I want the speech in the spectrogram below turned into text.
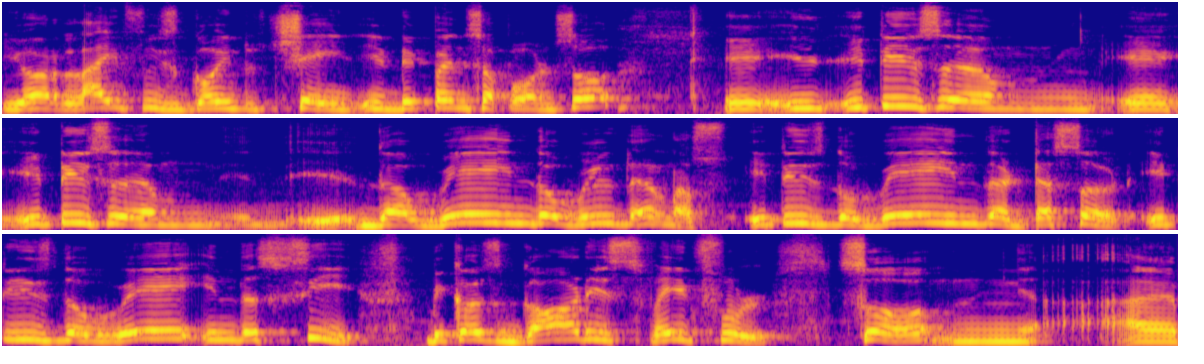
Your life is going to change. It depends upon so it, is um, it is um, the way in the wilderness. It is the way in the desert. It is the way in the sea. Because god is faithful. So um, uh,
